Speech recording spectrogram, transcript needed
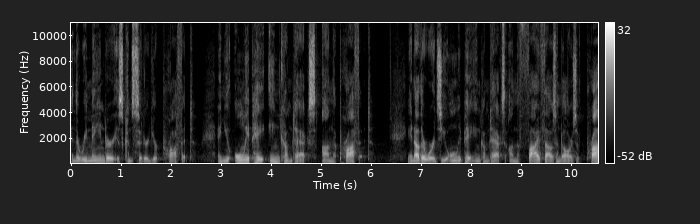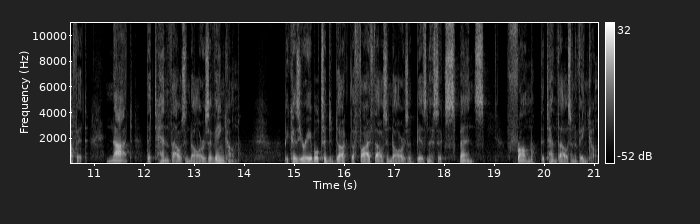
and the remainder is considered your profit. And you only pay income tax on the profit. In other words, you only pay income tax on the $5,000 of profit, not the $10,000 of income because you're able to deduct the $5,000 of business expense from the 10,000 of income.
